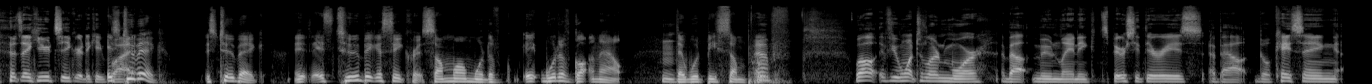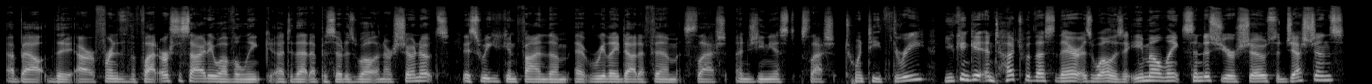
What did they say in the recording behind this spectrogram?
It's a huge secret to keep It's quiet. too big. It's too big. It, it's too big a secret. Someone would have. It would have gotten out. Hmm. There would be some proof. Well, if you want to learn more about moon landing conspiracy theories, about Bill Kaysing, about the our friends of the Flat Earth Society, we'll have a link uh, to that episode as well in our show notes. This week you can find them at relay.fm slash ungeniused slash 23. You can get in touch with us there as well. There's an email link. Send us your show suggestions.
